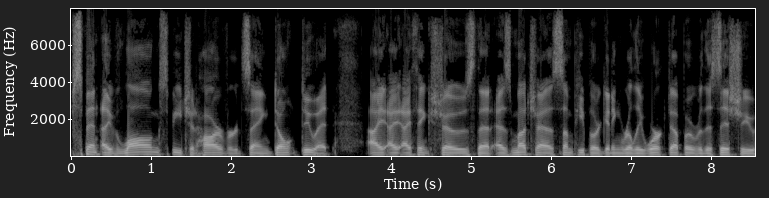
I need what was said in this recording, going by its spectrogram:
spent a long speech at Harvard saying "Don't do it." I, I, I think shows that as much as some people are getting really worked up over this issue,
